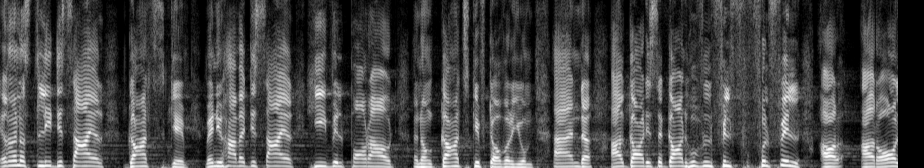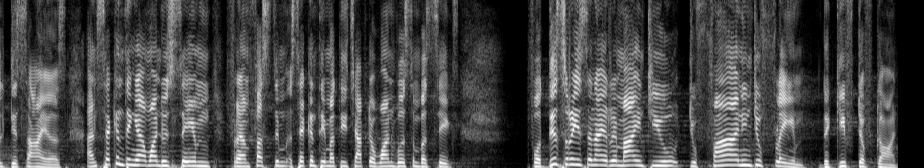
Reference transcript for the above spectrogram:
earnestly desire God's gift. When you have a desire, He will pour out you know, God's gift over you. And uh, our God is a God who will fulfill our our all desires. And second thing I want to say from First, Second Timothy chapter one verse number six. For this reason, I remind you to fan into flame the gift of God,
